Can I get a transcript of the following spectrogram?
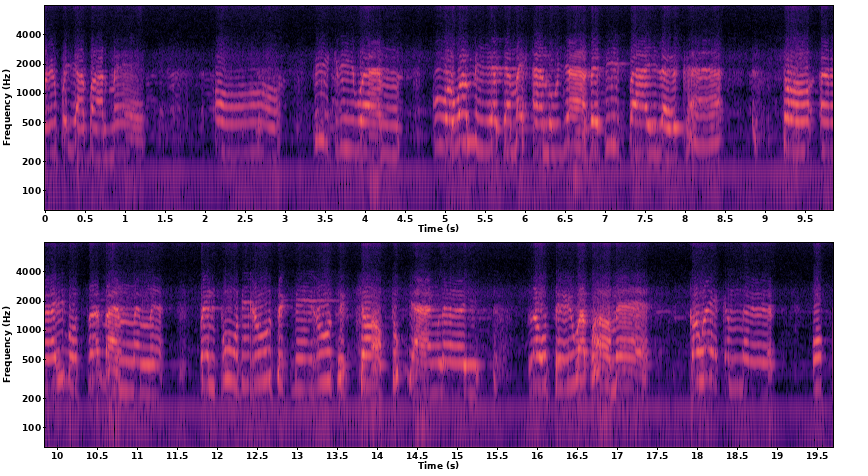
หรือพยาบาลแม่อ๋อพี่กรีวันกลัวว่าเมียจะไม่อนุญาตให้พี่ไปเหรอคะโตเอ๋ยบุตรบันนั่นน่ะเป็นผู้ที่รู้สึกดีรู้สึกชอบทุกอย่างเลย เราถือว่าพ่อแม่ ก็ให้กำเนิด อุป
